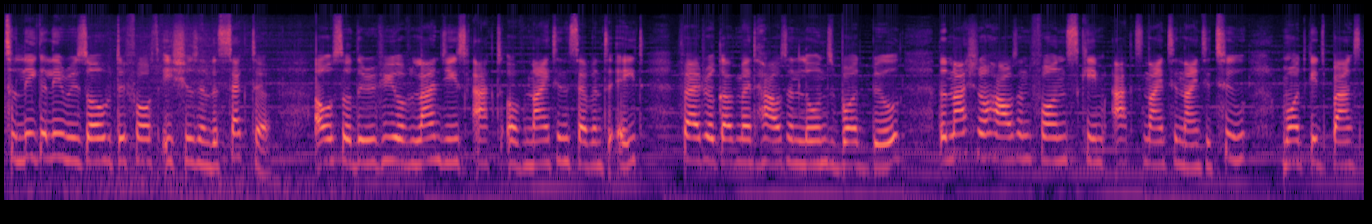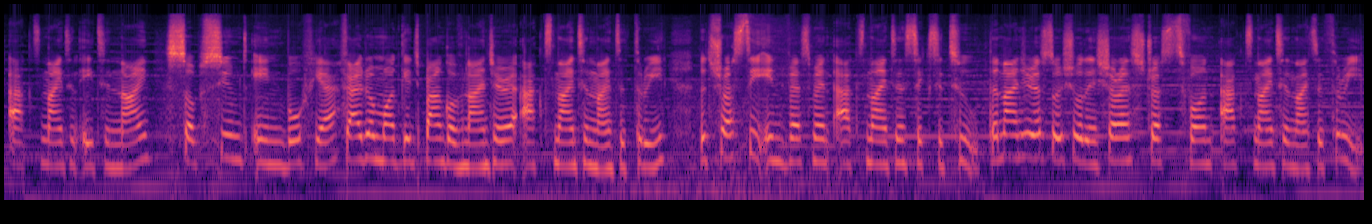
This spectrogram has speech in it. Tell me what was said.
to legally resolve default issues in the sector. Also, the review of Land Use Act of 1978, Federal Government Housing Loans Board Bill, the National Housing Fund Scheme Act 1992, Mortgage Banks Act 1989, subsumed in BOFIA, Federal Mortgage Bank of Nigeria Act 1993, the Trustee Investment Act 1962, the Nigeria Social Insurance Trusts Fund Act 1993,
